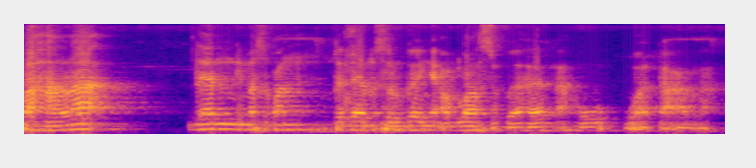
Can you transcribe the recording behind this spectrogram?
pahala dan dimasukkan ke dalam surganya Allah Subhanahu wa taala.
